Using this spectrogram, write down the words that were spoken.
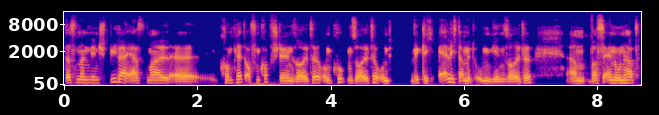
dass man den Spieler erstmal äh, komplett auf den Kopf stellen sollte und gucken sollte und wirklich ehrlich damit umgehen sollte, ähm, was er nun hat.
